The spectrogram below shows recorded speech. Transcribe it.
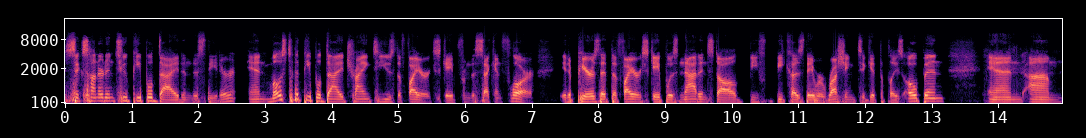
602 people died in this theater, and most of the people died trying to use the fire escape from the second floor. It appears that the fire escape was not installed be- because they were rushing to get the place open. And um,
